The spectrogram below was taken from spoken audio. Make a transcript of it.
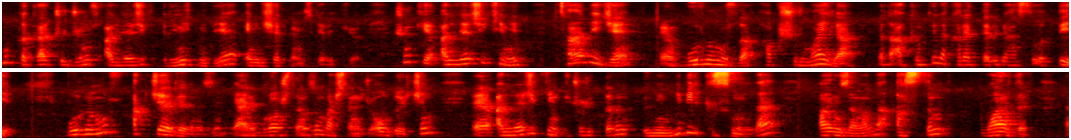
mutlaka çocuğumuz alerjik rinit mi diye endişe etmemiz gerekiyor. Çünkü alerjik rinit sadece e, burnumuzda hapşurmayla ya da akıntıyla karakterli bir hastalık değil. Burnumuz akciğerlerimizin yani bronşlarımızın başlangıcı olduğu için e, alerjik rinitli çocukların önemli bir kısmında aynı zamanda astım vardır. E,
